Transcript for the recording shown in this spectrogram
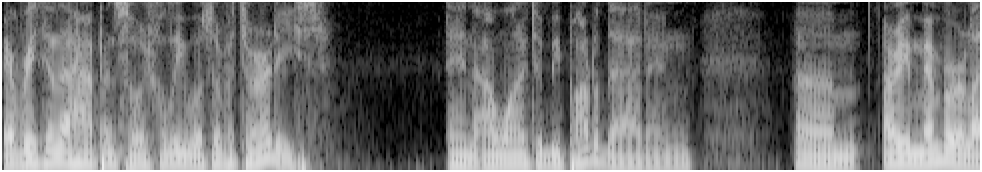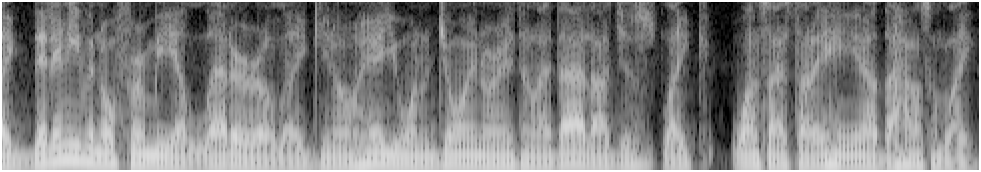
everything that happened socially was of fraternities, and I wanted to be part of that. And um, I remember like they didn't even offer me a letter or like you know hey you want to join or anything like that. I just like once I started hanging out the house, I'm like,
